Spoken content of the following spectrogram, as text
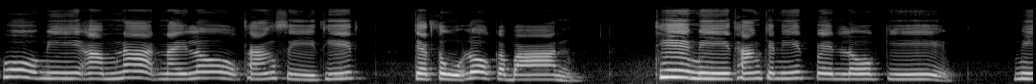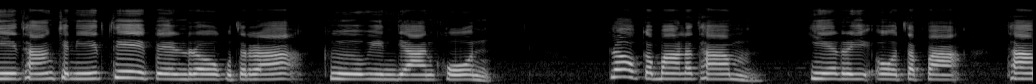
ผู้มีอำนาจในโลกทั้งสี่ทิศจตุโลกบาล ที่มีทั้งชนิดเป็นโลกี มีทั้งชนิดที่เป็นโลกุตระ คือวิญญาณคน โลกกบาลธรรม เฮริโอตปะ ธรรม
